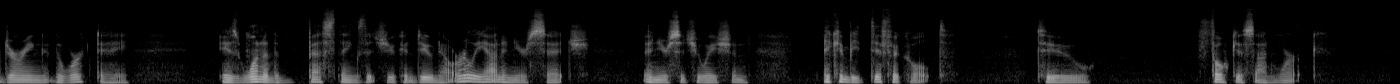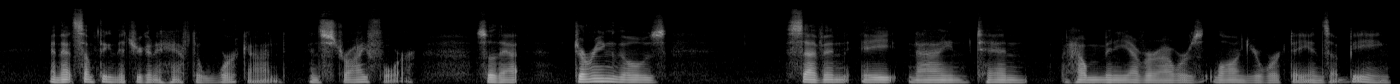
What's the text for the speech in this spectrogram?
during the workday is one of the best things that you can do. Now, early on in your sitch, in your situation, it can be difficult to focus on work. And that's something that you're going to have to work on and strive for so that during those seven, eight, nine, ten, how many ever hours long your workday ends up being,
